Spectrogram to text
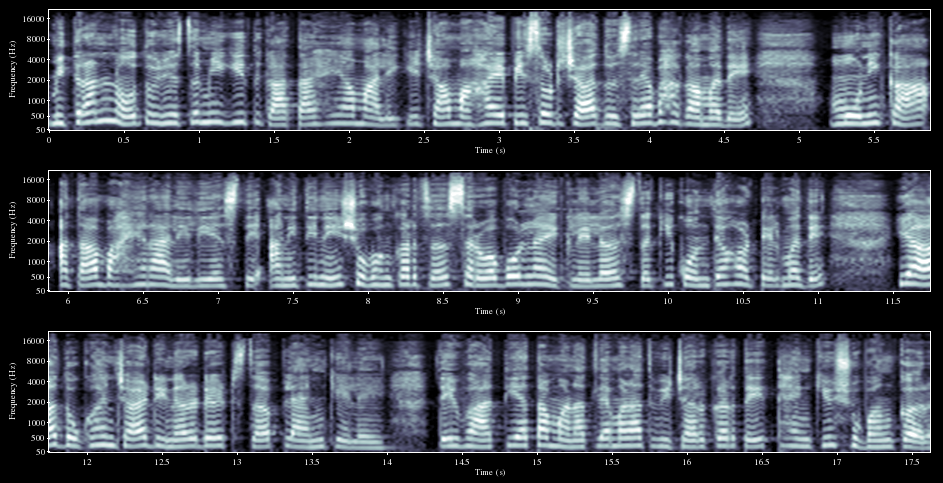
मित्रांनो तुझ्याचं मी गीत गात आहे या मालिकेच्या महा एपिसोडच्या दुसऱ्या भागामध्ये. मोनिका आता बाहेर आलेली असते आणि तिने शुभंकरचं सर्व बोलणं ऐकलेलं असतं की कोणत्या हॉटेलमध्ये या दोघांच्या डिनर डेट्सचं प्लॅन केलं आहे तेव्हा ती आता मनातल्या मनात विचार करते थँक्यू शुभंकर.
